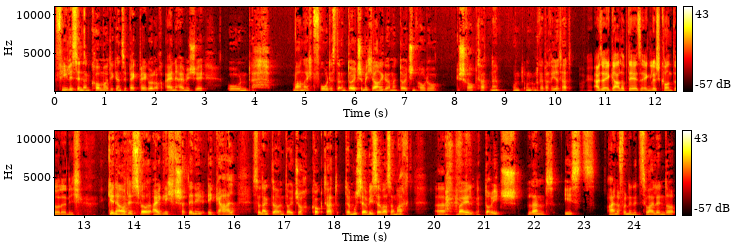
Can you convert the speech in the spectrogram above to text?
viele sind dann gekommen, die ganze Backpacker oder auch Einheimische und ach, waren echt froh, dass da ein deutscher Mechaniker an einem deutschen Auto geschraubt hat, ne? Und, und, und repariert hat. Okay. Also egal, ob der jetzt Englisch konnte oder nicht. Genau, das war eigentlich denen egal, solange da ein Deutscher geguckt hat, der muss ja wissen, was er macht, äh, weil Deutschland ist einer von den zwei Ländern,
